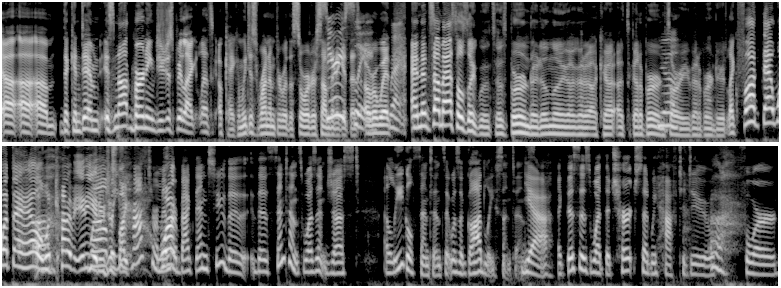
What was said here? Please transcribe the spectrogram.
uh, uh, um the condemned is not burning, do you just be like, let's okay, can we just run him through with a sword or something to get this over with? right. And then some assholes like, well, it says burned. I don't like. I gotta. I can't. It's gotta burn. Yeah. Sorry, you gotta burn, dude. Like fuck that. What the hell? what kind of idiot well, who just like have to remember what? Back then too. The the sentence wasn't just a legal sentence; it was a godly sentence. Yeah. Like this is what the church said we have to do for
